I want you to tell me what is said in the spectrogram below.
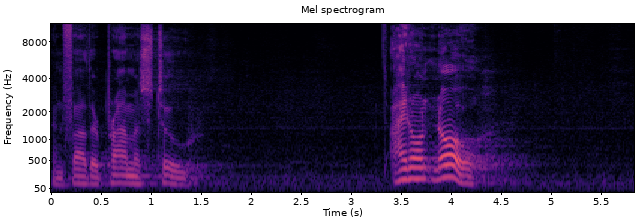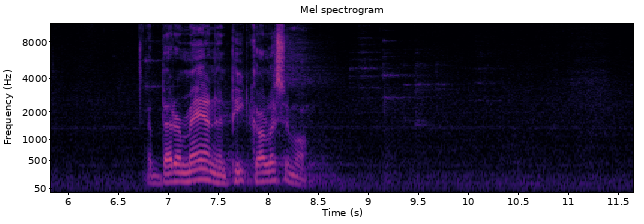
And Father promised too. I don't know a better man than Pete Carlesimo. You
